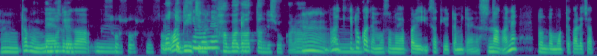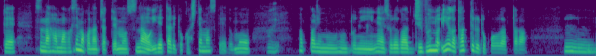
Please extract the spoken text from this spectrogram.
うん、多分ここまでねそれが、うん。そうそうそうそう。もっとビーチワイキキもねに幅があったんでしょうから、うん、ワイキキとかでもそのやっぱりさっき言ったみたいな砂がねどんどん持ってかれちゃって砂浜が狭くなっちゃってもう砂を入れたりとかしてますけれどもはい。やっぱりもう本当にねそれが自分の家が建ってるところだったら、うん、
